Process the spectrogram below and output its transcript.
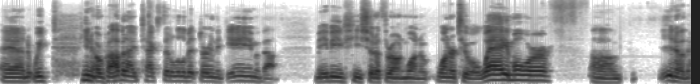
And we, you know, Rob and I texted a little bit during the game about maybe he should have thrown one one or two away more. Um, you know,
